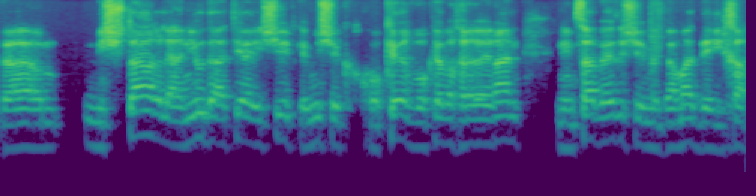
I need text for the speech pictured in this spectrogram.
והמשטר, לעניות דעתי האישית, כמי שחוקר ועוקב אחרי איראן, נמצא באיזושהי מגמת דעיכה.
